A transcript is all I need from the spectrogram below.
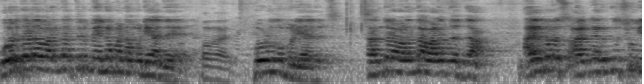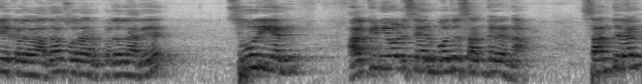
ஒரு தடவை வளர்ந்தா திரும்ப என்ன பண்ண முடியாது? புழுங்க முடியாது. சந்திரன் வளர்ந்தா வளர்ந்தது தான் அதுக்கப்புறம் அங்க இருந்து சூரிய கலை அதான் சொல்றாரு பிள்ளாரு சூரியன் அக்னியோடு சேரும்போது சந்திரனா? சந்திரன்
